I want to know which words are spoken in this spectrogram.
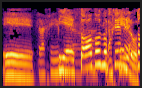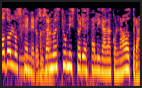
eh, Tragedia. Todos los tragedia, géneros. todos los Sí. géneros. O sea, Ajá. no es que una historia está ligada con la otra,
